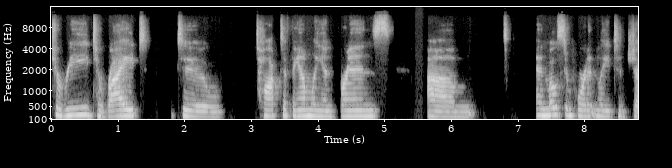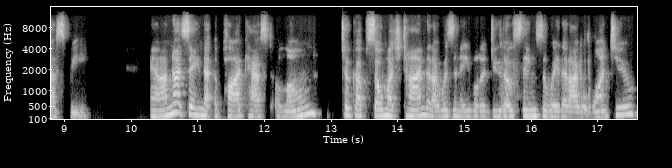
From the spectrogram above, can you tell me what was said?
to read, to write, to talk to family and friends. Um, and most importantly, to just be. And I'm not saying that the podcast alone took up so much time that I wasn't able to do those things the way that I would want to.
